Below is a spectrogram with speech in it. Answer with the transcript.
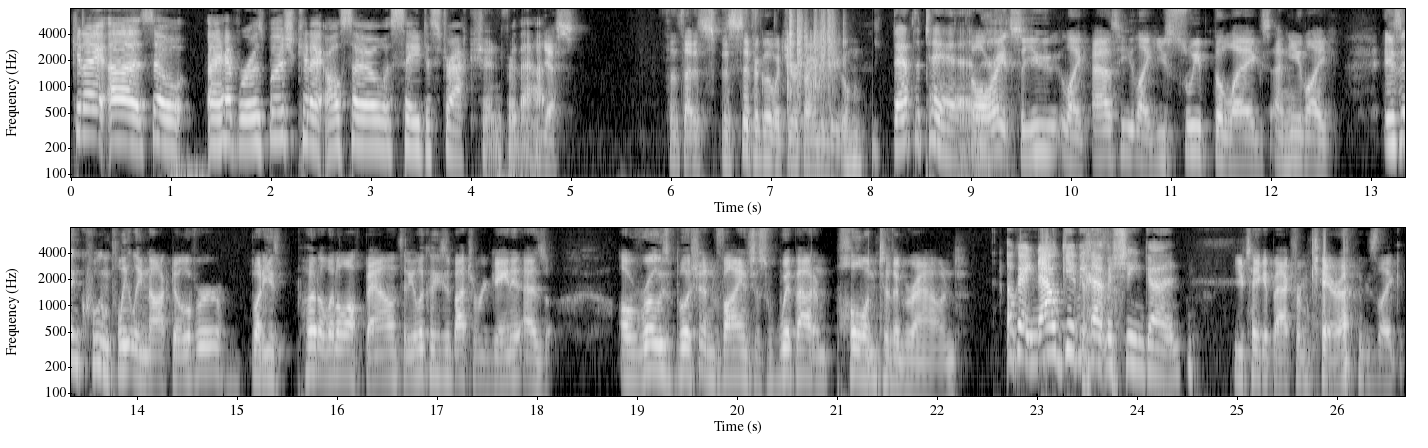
Can I? Uh, so I have rosebush. Can I also say distraction for that? Yes. Since that is specifically what you're trying to do. That's a ten. All right, so you like as he like you sweep the legs and he like isn't completely knocked over, but he's put a little off balance and he looks like he's about to regain it as a rose bush and vines just whip out and pull him to the ground. Okay, now give me that machine gun. You take it back from Kara, who's like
